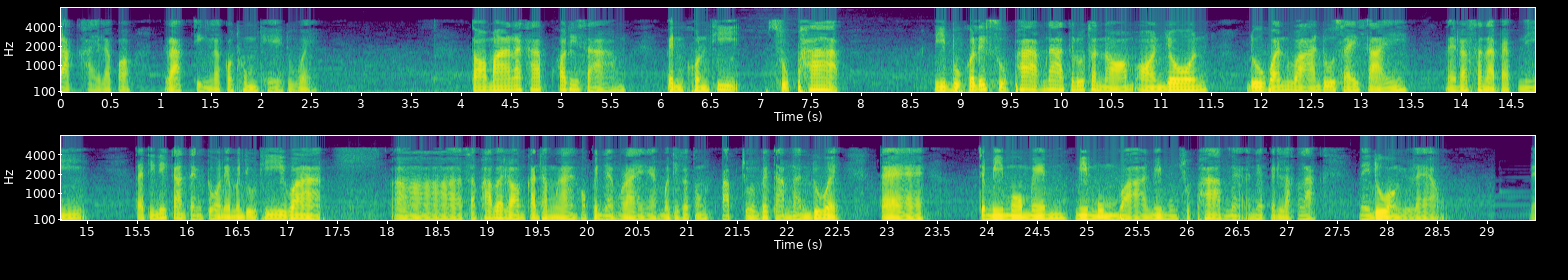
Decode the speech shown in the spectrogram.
รักใครแล้วก็รักจริงแล้วก็ทุ่มเทด้วย ต่อมานะครับ ข้อที่สามเป็นคนที่สุภาพ มีบุคลิกสุภาพหน้าทะนุถนอมอ่อนโยน ดูหวานหวานดูใสๆ ในลักษณะแบบนี้ แต่ทีนี้การแต่งตัวเนี่ยมันอยู่ที่ว่าสภาพแวดล้อมการทำงานเขาเป็นอย่างไรไงบางทีก็ต้องปรับจูนไปตามนั้นด้วย แต่จะมีโมเมนต์มีมุมหวาน มีมุมสุภาพเนี่ย อันนี้เป็นหลักๆในดวงอยู่แล้ว ใน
